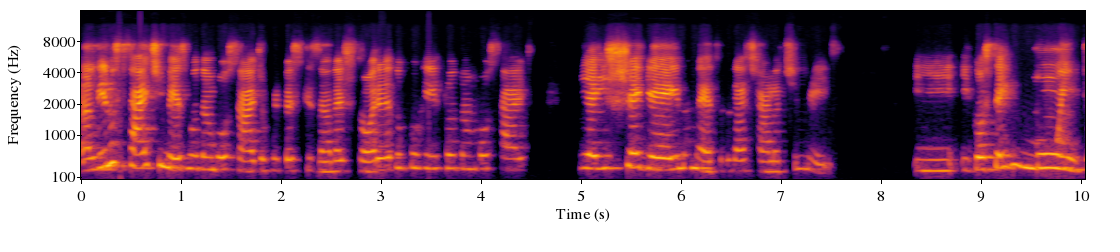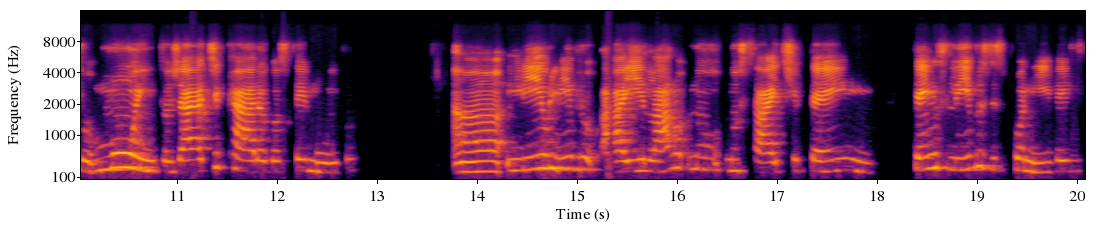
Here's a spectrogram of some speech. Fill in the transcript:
ali no site mesmo do Ambolside, eu fui pesquisando a história do currículo do Ambolside, e aí cheguei no método da Charlotte Mays. E, e, gostei muito, muito, já de cara eu gostei muito. Uh, li o livro aí lá no, no, no site, tem tem os livros disponíveis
